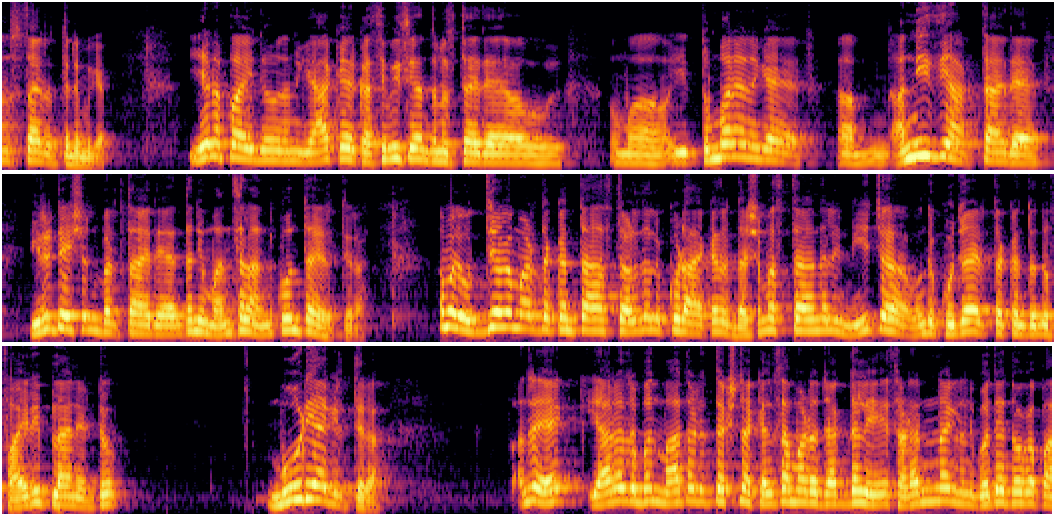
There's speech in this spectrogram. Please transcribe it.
ಅನಿಸ್ತಾ ಇರುತ್ತೆ ನಿಮಗೆ. ಏನಪ್ಪ ಇದು, ನನಗೆ ಯಾಕೆ ಕಸಿಬಿಸಿ ಅಂತ ಅನಿಸ್ತಾ ಇದೆ? ತುಂಬಾ ನನಗೆ ಅನ್ಈಸಿ ಆಗ್ತಾ ಇದೆ ಇರಿಟೇಷನ್ ಬರ್ತಾ ಇದೆ ಅಂತ ನೀವು ಮನಸ್ಸಲ್ಲಿ ಅಂದ್ಕೊತಾ ಇರ್ತೀರ? ಆಮೇಲೆ ಉದ್ಯೋಗ ಮಾಡ್ತಕ್ಕಂತಹ ಸ್ಥಳದಲ್ಲೂ ಕೂಡ, ಯಾಕಂದರೆ ದಶಮ ಸ್ಥಾನದಲ್ಲಿ ನೀಚ ಒಂದು ಕುಜ ಇರ್ತಕ್ಕಂಥದ್ದು ಫೈರಿ ಪ್ಲ್ಯಾನೆಟ್ಟು ಮೂಡಿ ಆಗಿರ್ತೀರ ಅಂದರೆ ಯಾರಾದರೂ ಬಂದು ಮಾತಾಡಿದ ತಕ್ಷಣ ಕೆಲಸ ಮಾಡೋ ಜಾಗದಲ್ಲಿ ಸಡನ್ನಾಗಿ ನನಗೆ ಗೊತ್ತೇ ತೋಗಪ್ಪ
